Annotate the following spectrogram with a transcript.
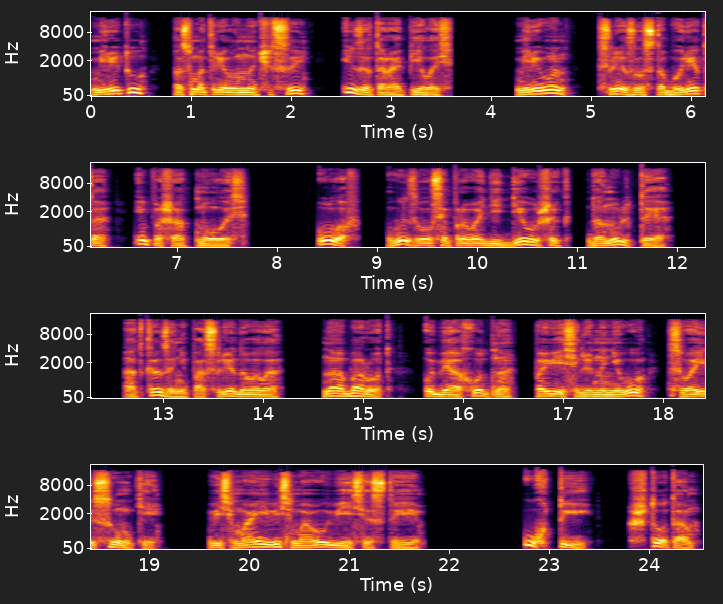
Мериту посмотрела на часы и заторопилась. Мирион слезла с табурета и пошатнулась. Олаф вызвался проводить девушек до 0Т. Отказа не последовало. Наоборот, обе охотно повесили на него свои сумки, весьма и весьма увесистые. «Ух ты! Что там?»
